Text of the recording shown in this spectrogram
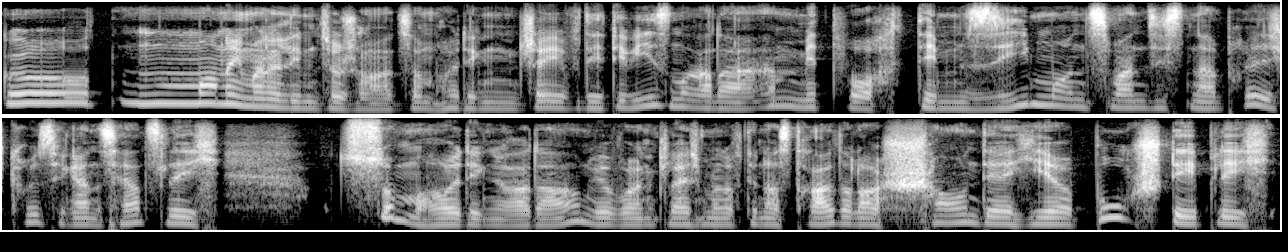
Guten Morgen, meine lieben Zuschauer, zum heutigen JFD Devisenradar am Mittwoch, dem 27. April. Ich grüße Sie ganz herzlich zum heutigen Radar. Wir wollen gleich mal auf den Australdollar schauen, der hier buchstäblich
